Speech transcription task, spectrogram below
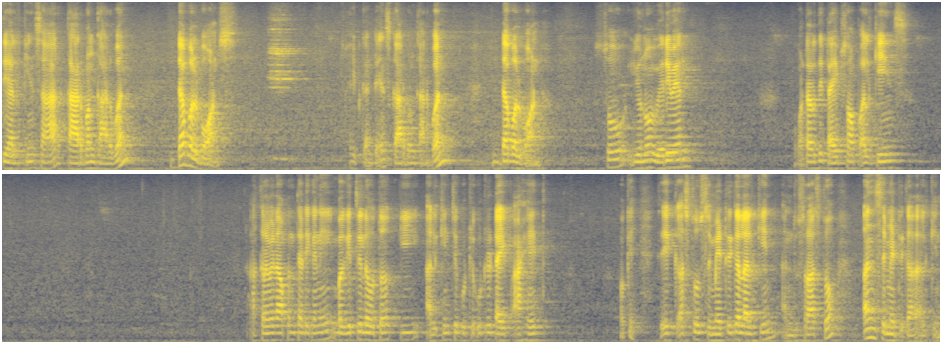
the alkenes are carbon carbon double bonds it contains carbon carbon double so you know very well what are the types of alkenes. अकरावीला आपण त्या ठिकाणी बघितलेलं होतं की अल्किनचे कुठले कुठले टाईप आहेत. ओके एक असतो सिमेट्रिकल अल्किन आणि दुसरा असतो अनसिमेट्रिकल अल्किन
